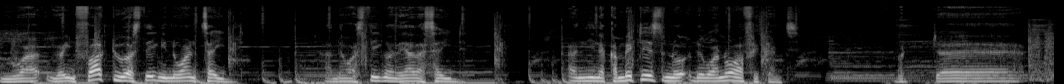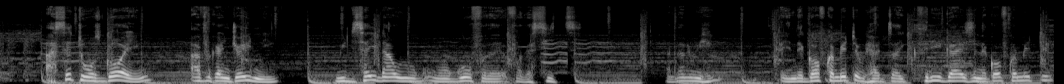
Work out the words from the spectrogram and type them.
We were, we were, in fact, we were staying in one side and they were staying on the other side. And in the committees, no, there were no Africans. But uh, as it was going, African joining, we decided now we will go for the for the seats. And then we, in the golf committee, we had like three guys in the golf committee.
